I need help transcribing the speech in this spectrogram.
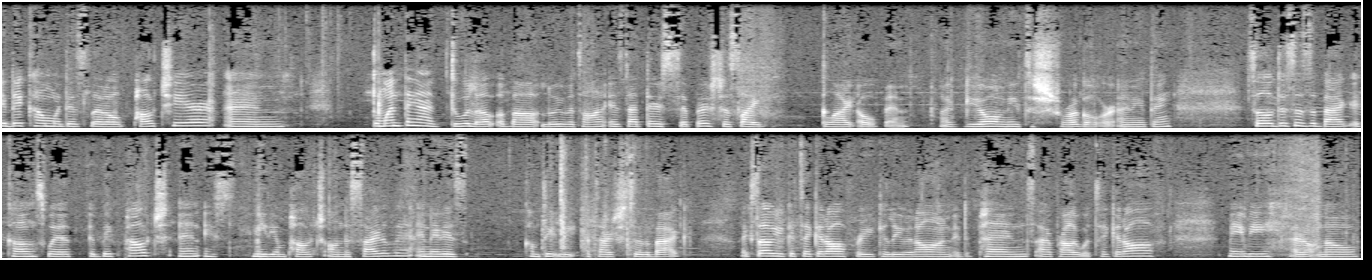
It did come with this little pouch here and the one thing I do love about Louis Vuitton is that their zippers just like glide open. Like you don't need to struggle or anything. So this is the bag. It comes with a big pouch and a medium pouch on the side of it and it is completely attached to the bag. Like so you could take it off or you could leave it on. It depends. I probably would take it off maybe i don't know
